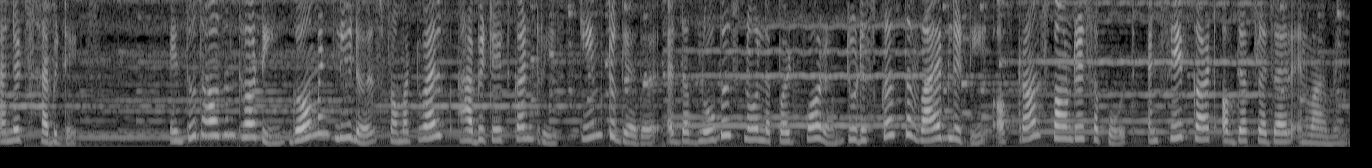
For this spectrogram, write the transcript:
and its habitats. In 2013, government leaders from 12 habitat countries came together at the Global Snow Leopard Forum to discuss the viability of transboundary support and safeguard of their fragile environment.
